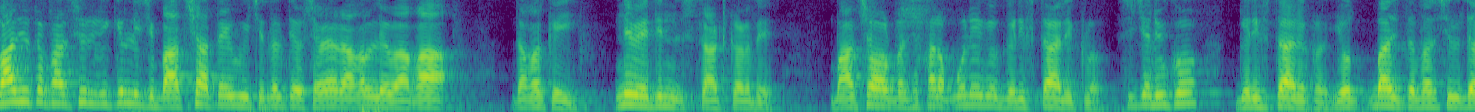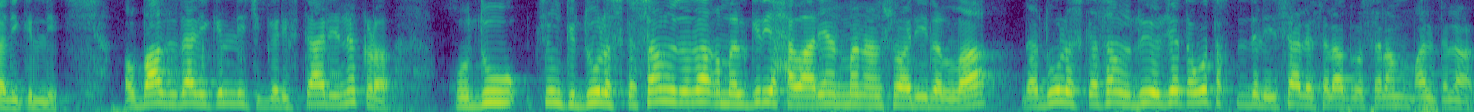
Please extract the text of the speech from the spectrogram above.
بعضې تفاسیرو لیکلي چې بادشاه ته یې وویل چې دلته یو سړی راغلی دی او هغه دغه کوي نوی دین سټارټ کړی دی بادشاه ورپسې خلک ولېږه ګرفتار یې کړه څه چل یې وکړو ګرفتار یې کړه یو بعضې تفاسیرو دا لیکلي او بعضو دا لیکلي چې ګرفتار یې نه کړه خو دو چونکې دولس کسانو د دغه ملګري حواریان من انصار الله دا دولس کسانو دوی یو ځای ته وتښتېدل عیسی علیه صلات وسلام هلته لاړ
